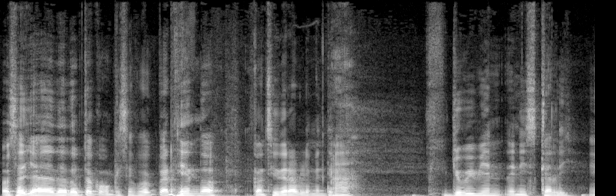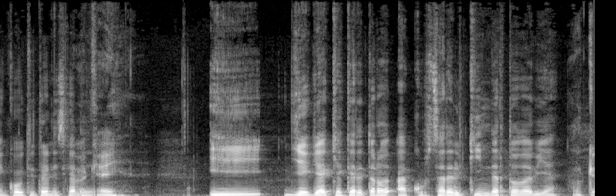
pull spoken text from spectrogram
O sea, ya de adulto como que se fue perdiendo considerablemente. Ah, Yo vivía en, en Izcalli, en Cuautitlán Izcalli, ok, y llegué aquí a Querétaro a cursar el kinder todavía. ok.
